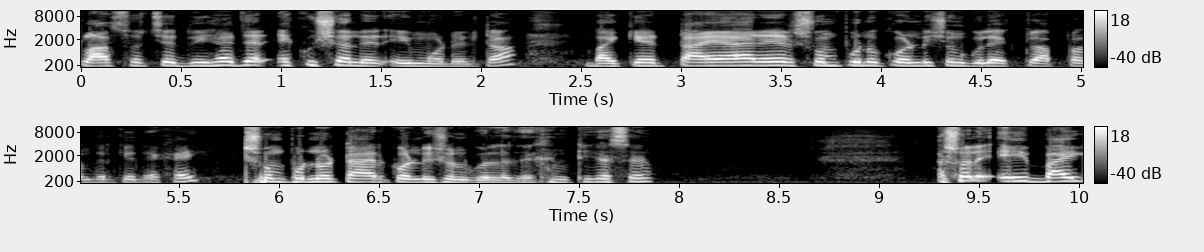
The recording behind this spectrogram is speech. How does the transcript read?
প্লাস হচ্ছে দুই হাজার একুশ সালের এই মডেলটা বাইকের টায়ারের সম্পূর্ণ কন্ডিশনগুলো একটু আপনাদেরকে দেখাই। সম্পূর্ণ টায়ার কন্ডিশনগুলো দেখেন, ঠিক আছে? আসলে এই বাইক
